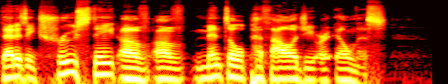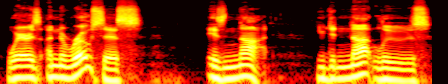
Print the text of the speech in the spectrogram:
That is a true state of of mental pathology or illness. Whereas a neurosis is not. You did not lose.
